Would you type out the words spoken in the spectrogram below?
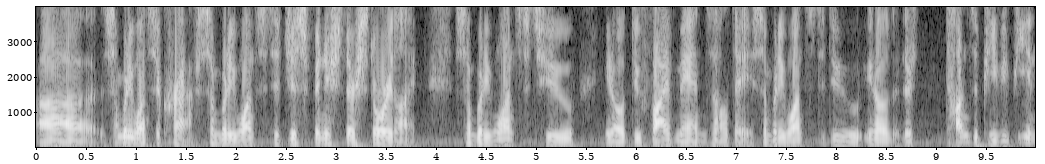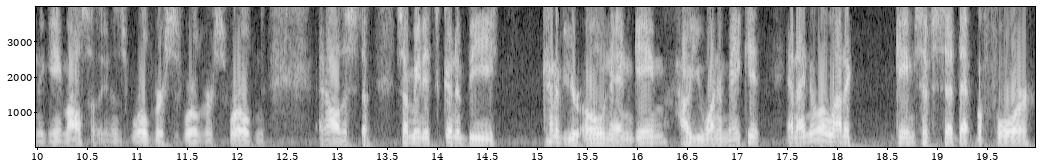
uh, somebody wants to craft, somebody wants to just finish their storyline, somebody wants to you know do five mans all day, somebody wants to do you know there's tons of PvP in the game also. You know, there's world versus world versus world and, and all this stuff. So I mean, it's going to be kind of your own end game, how you want to make it. And I know a lot of games have said that before.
